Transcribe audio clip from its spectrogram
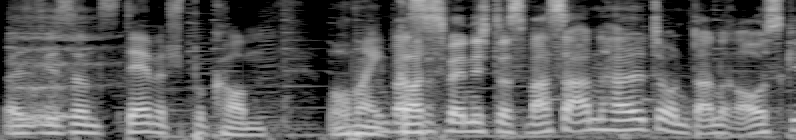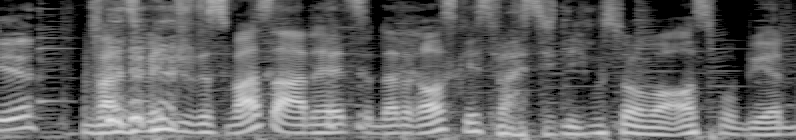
weil wir sonst Damage bekommen. Oh mein Und was Gott. ist, wenn ich das Wasser anhalte und dann rausgehe? Was, wenn du das Wasser anhältst und dann rausgehst, weiß ich nicht. Muss man mal ausprobieren.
